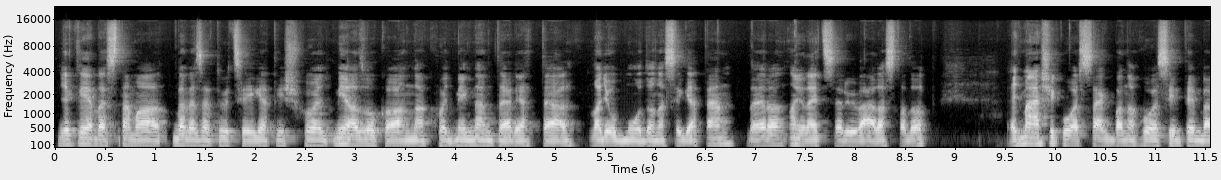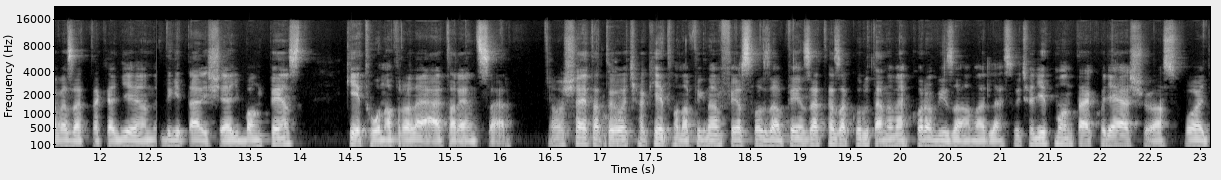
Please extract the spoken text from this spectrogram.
Ugye kérdeztem a bevezető céget is, hogy mi az oka annak, hogy még nem terjedt el nagyobb módon a szigeten, de erre nagyon egyszerű választ adott. Egy másik országban, ahol szintén bevezettek egy ilyen digitális jegybankpénzt, két hónapra leállt a rendszer. Most sejtető, hogy ha két hónapig nem férsz hozzá a pénzedhez, akkor utána mekkora bizalmad lesz. Úgyhogy itt mondták, hogy első az, hogy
